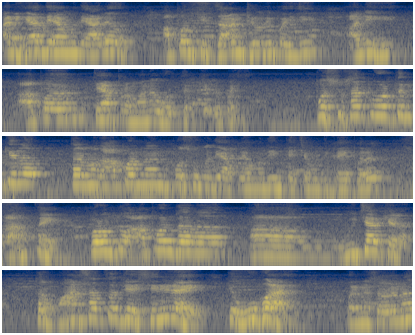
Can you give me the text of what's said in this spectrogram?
आणि ह्या देहामध्ये आल्यावर आपण ती जाण ठेवली पाहिजे आणि आपण त्याप्रमाणे वर्तन केलं पाहिजे. पशुसारखं वर्तन केलं तर मग आपण पशुमध्ये आपल्यामध्ये त्याच्यामध्ये काही फरक राहत नाही. परंतु आपण जर विचार केला तर माणसाचं जे शरीर आहे ते उभं आहे. परमेश्वरानं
